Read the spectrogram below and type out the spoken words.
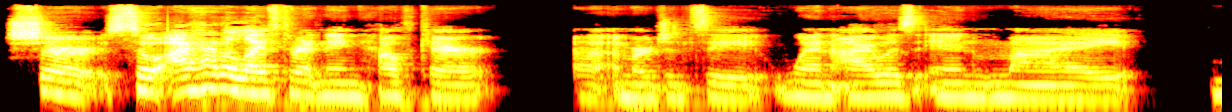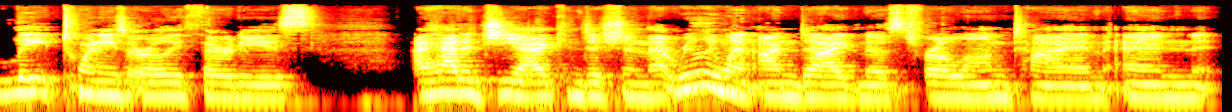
Sure. So I had a life threatening healthcare uh, emergency when I was in my late 20s, early 30s. I had a GI condition that really went undiagnosed for a long time. And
